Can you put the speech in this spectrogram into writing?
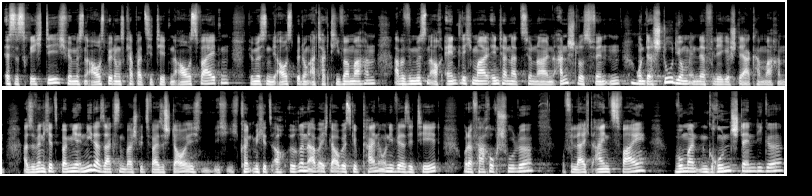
es ist richtig, wir müssen Ausbildungskapazitäten ausweiten, wir müssen die Ausbildung attraktiver machen, aber wir müssen auch endlich mal internationalen Anschluss finden und das Studium in der Pflege stärker machen. Also wenn ich jetzt bei mir in Niedersachsen beispielsweise staue, ich, ich, ich könnte mich jetzt auch irren, aber ich glaube, es gibt keine Universität oder Fachhochschule, vielleicht ein, zwei, wo man eine grundständige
